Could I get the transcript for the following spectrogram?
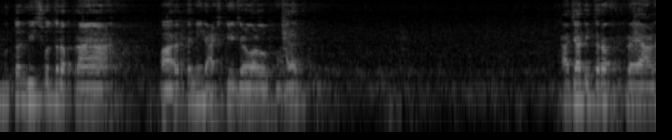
નૂતન વિશ્વ તરફ પ્રયાણ ભારતની રાષ્ટ્રીય ચળવળો ભારત આઝાદી તરફ પ્રયાણ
